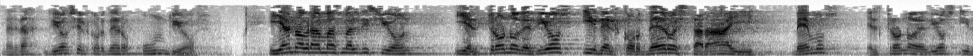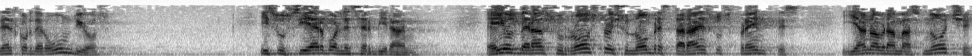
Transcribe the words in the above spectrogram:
¿Verdad? Dios y el Cordero un Dios. Y ya no habrá más maldición y el trono de Dios y del Cordero estará ahí. ¿Vemos? El trono de Dios y del Cordero, un Dios. Y sus siervos le servirán. Ellos verán su rostro y su nombre estará en sus frentes. Y ya no habrá más noche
